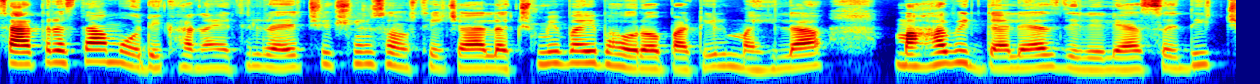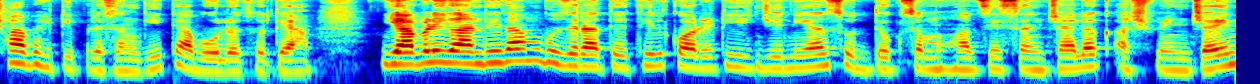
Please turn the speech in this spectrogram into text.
सात रस्ता मोदीखाना येथील रयत शिक्षण संस्थेच्या लक्ष्मीबाई भाऊराव पाटील महिला महाविद्यालयास दिलेल्या सदिच्छा भेटीप्रसंगी त्या बोलत होत्या. यावेळी गांधीधाम गुजरात येथील क्वालिटी इंजिनियर्स उद्योग समूहाचे संचालक अश्विन जैन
